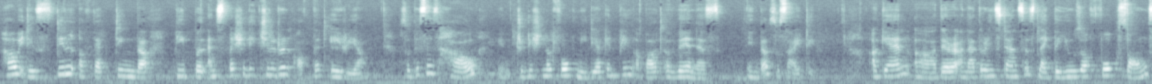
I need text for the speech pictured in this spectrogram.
how it is still affecting the people and especially children of that area so this is how traditional folk media can bring about awareness in the society again uh, there are another instances like the use of folk songs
